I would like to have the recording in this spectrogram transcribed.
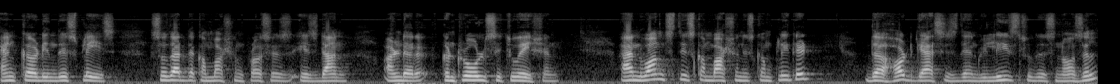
anchored in this place. So, that the combustion process is done under controlled situation and once this combustion is completed the hot gas is then released to this nozzle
